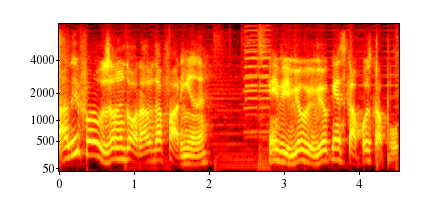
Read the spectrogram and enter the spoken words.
Ali foram os anos dourados da farinha, né? Quem viveu, viveu, quem escapou, escapou.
